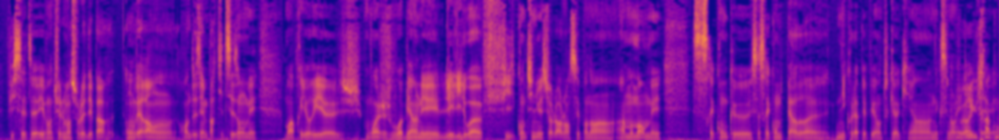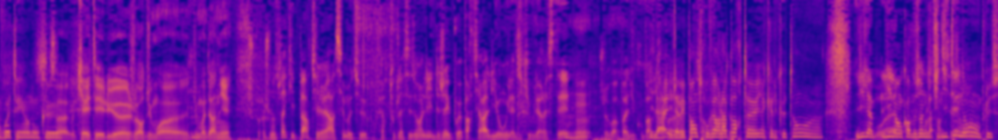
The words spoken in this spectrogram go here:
euh, puissent être éventuellement sur le départ. On verra en, en deuxième partie de saison, mais bon, a priori, euh, moi, je vois bien les, les Lillois fi- continuer sur leur lancée pendant un, un moment, mais ça serait con que ça serait con de perdre euh, Nicolas Pepe en tout cas, qui est un excellent Il joueur. est et qui ultra a- convoité, hein, donc c'est euh, ça, qui a été élu euh, joueur du mois euh, du Mhm. mois dernier. Je, je pense pas qu'il parte, il a l'air assez motivé pour faire toute la saison à Lille. Déjà il pouvait partir à Lyon, il a dit qu'il voulait rester. Mhm. Mm. Je vois pas du coup il, partir, a, il euh, avait pas entrouvert la porte euh, il y a quelques temps. euh. Lille, a, Ouais, Lille a encore besoin de liquidité, saison, non, en plus?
